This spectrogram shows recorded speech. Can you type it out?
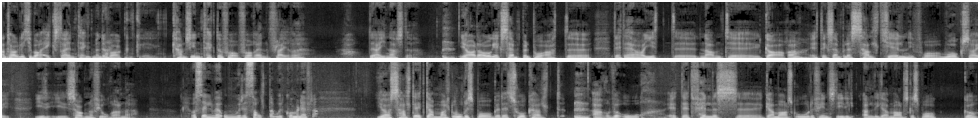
antagelig ikke bare ekstrainntekt, men det var kanskje inntekter for, for en, flere det eneste. Ja, det er òg eksempel på at uh, dette her har gitt uh, navn til Gara. Et eksempel er Saltkjelen fra Vågsøy i, i Sogn og Fjordane. Og selve ordet salt, da, hvor kommer det fra? Ja, salt er et gammelt ord i språket. Det er et såkalt arveord. Det er et felles uh, germansk ord. Det finnes i alle de germanske språkene.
